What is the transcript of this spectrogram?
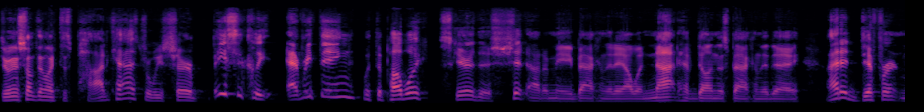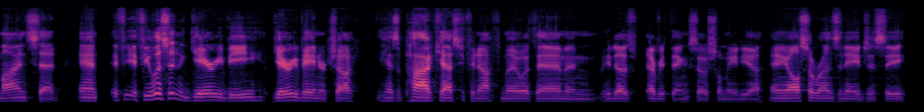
Doing something like this podcast where we share basically everything with the public scared the shit out of me back in the day. I would not have done this back in the day. I had a different mindset. And if, if you listen to Gary V, Gary Vaynerchuk, he has a podcast if you're not familiar with him and he does everything social media and he also runs an agency.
